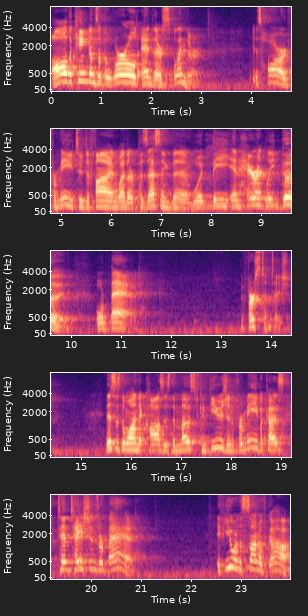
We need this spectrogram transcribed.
all the kingdoms of the world and their splendor, it is hard for me to define whether possessing them would be inherently good or bad. The first temptation. This is the one that causes the most confusion for me because temptations are bad. If you are the Son of God,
